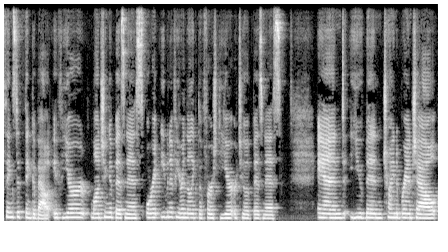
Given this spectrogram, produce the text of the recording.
things to think about if you're launching a business or even if you're in the, like the first year or two of business and you've been trying to branch out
